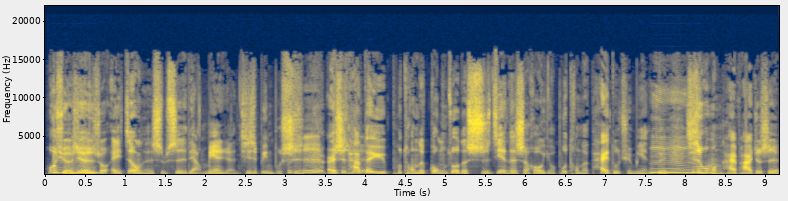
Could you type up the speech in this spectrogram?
或许有些人说，哎，这种人是不是两面人？其实并不不是，是，而是他对于不同的工作的时间的时候，有不同的态度去面对。嗯其实我们很害怕，就是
